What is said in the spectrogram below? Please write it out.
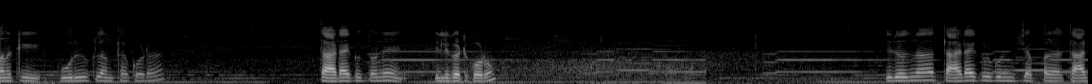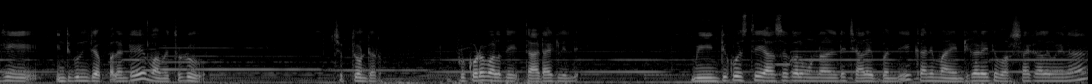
మనకి పూర్వీకులంతా కూడా తాటాకులతోనే ఇల్లు కట్టుకోవడం ఈ రోజున తాటాకుల గురించి చెప్పాల తాటి ఇంటి గురించి చెప్పాలంటే మా మిత్రుడు చెప్తూ ఉంటారు. ఇప్పుడు కూడా వాళ్ళది తాటాకులు ఇల్లే. మీ ఇంటికి వస్తే యాసవకాలం ఉండాలంటే చాలా ఇబ్బంది కానీ మా ఇంటికాడ అయితే వర్షాకాలమైనా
